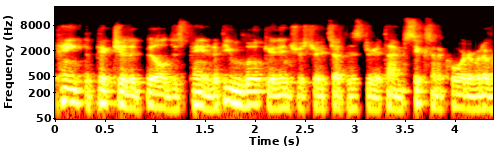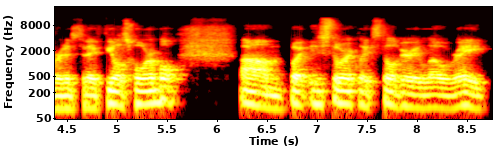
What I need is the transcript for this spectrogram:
paint the picture that Bill just painted. If you look at interest rates throughout the history of time, six and a quarter, whatever it is today, feels horrible. Um, but historically, it's still a very low rate.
